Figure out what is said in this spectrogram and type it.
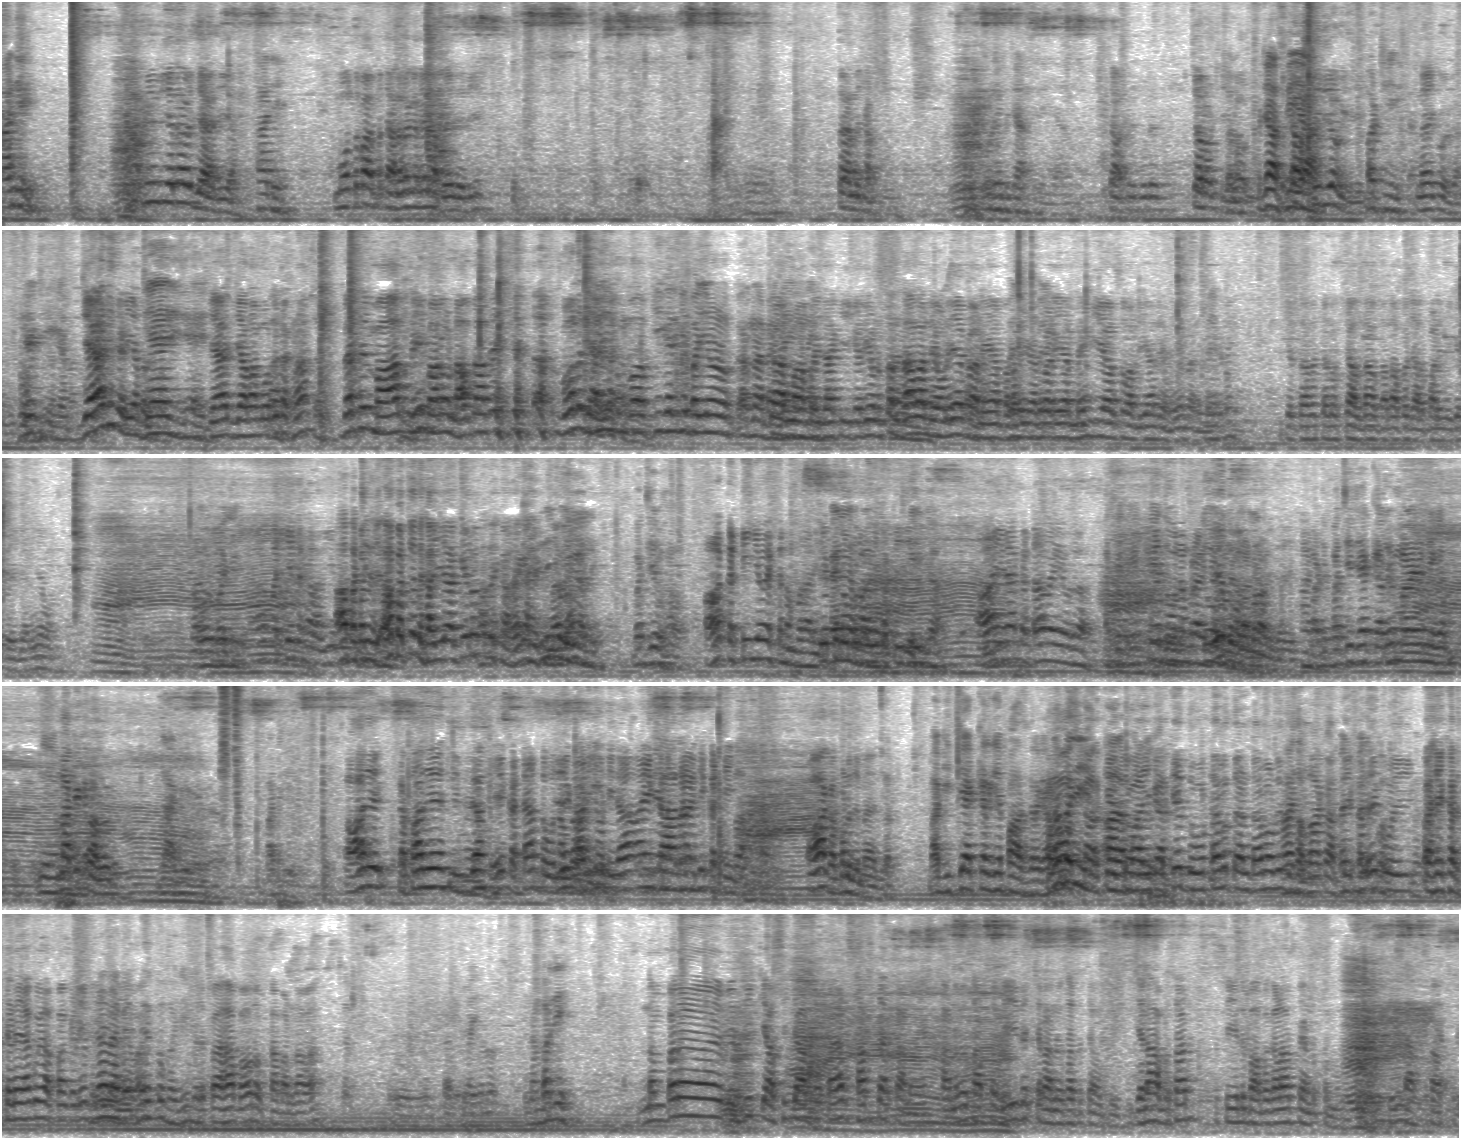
ਹਾਂਜੀ। ਅਮੀਨ ਜੀ ਇਹਦਾ ਵੀ ਜਾਇਜ਼ ਹੀ ਆ। ਹਾਂਜੀ। ਮੁੱਲ ਤਾਂ ਭਾਵੇਂ 95 ਕਰੇ 90 ਦੇ ਦੀ ਤਿੰਨ ਛੱਡ। ਪੂਰੇ 85 ਦੀ। ਜਾ ਚਾਸੀ ਪੂਰੇ। ਚਲੋ ਠੀਕ ਚਲੋ ਹੋ 85 85 ਦੀ ਹੋ ਗਈ ਜੀ। ਬਸ ਠੀਕ ਹੈ ਨਹੀਂ ਕੋਈ ਗੱਲ ਨਹੀਂ। ਇਹ ਠੀਕ ਹੈ ਜਾਇਜ਼ ਹੀ ਜੜੀਆਂ ਜਾਇਜ਼ ਹੀ, ਜਾਇਜ਼। ਜਾਇਜ਼ ਜ਼ਿਆਦਾ ਮੁੱਲ ਰੱਖਣਾ। ਵੈਸੇ ਮਾਲ ਨਹੀਂ ਬਾਹਰੋਂ ਲੱਭਦਾ ਤੇ ਬੋਲ ਜਾਇਜ਼ ਰੱਖਣਾ ਕੀ ਕਰੀਏ ਭਾਜੀ ਹੁਣ ਕਰਨਾ ਪੈਣਾ ਕਰਨਾ ਪੈਂਦਾ ਕੀ ਕਰੀ ਹੁਣ ਧੰਦਾ ਵਾ ਲਿਆਉਣੀਆਂ ਪੈਣੀਆਂ ਬੜੀਆਂ ਬੜੀਆਂ ਮਹਿੰਗੀਆਂ ਸਵਾਲੀਆਂ ਲਿਆਉਣੀਆਂ ਪੈਣੀਆਂ। ਜਿੱਦਾਂ ਤਾਂ ਚਲੋ ਚੱਲਦਾ ਹੁੰਦਾ ਤਾਂ ਆਪਾਂ ਜਲ ਪਾਣੀ ਵੀ ਕੇ ਦੇ ਜਾਣੀਆਂ ਵਾ ਹੋਰ ਭਾਜੀ ਉਹ ਬੱਚੇ ਦਿਖਾ ਦਈਏ ਆ ਬੱਚੇ ਆ ਬੱਚੇ ਦਿਖਾਈਏ ਅੱਗੇ ਨਾ ਤੇ ਦਿਖਾ ਰਹੇਗਾ ਨਹੀਂ ਕੋਈ ਗੱਲ ਨਹੀਂ। ਬੱਚੇ ਵਿਖਾਓ। ਆਹ ਕੱਟੀ ਜੋ ਇੱਕ ਨੰਬਰ ਵਾਲੀ। ਇੱਕ ਨੰਬਰ ਵਾਲੀ ਕੱਟੀ ਜੀ ਠੀਕ ਆ। ਆਹ ਜਿਹੜਾ ਕੱਟਾ ਵਾ ਇਹ ਉਹਦਾ। ਅੱਛਾ ਇੱਕ ਇਹ ਦੋ ਨੰਬਰ ਵਾਲੀ। ਇਹ ਦੋ ਨੰਬਰ ਵਾਲੀ ਦਾ ਜੀ। ਬੜੇ ਬੱਚੇ ਚੈੱਕ ਕਰ ਲਿਓ ਮਾੜਾ ਜਿਹਾ ਨਿਗਾ ਲਾ ਕੇ ਕਰਾ ਲਓ ਲਾਗੇ ਬਸ ਠੀਕ ਆ ਜੇ ਕੱਟਾ ਜੇ ਦਾ ਇਹ ਕੱਟਾ ਦੋ ਇਹ ਨੰਬਰ ਵਾਲੀ। ਝੋਟੀ ਦਾ ਆਹ ਇੱਕ ਨੰਬਰ ਵਾਲੀ ਦੀ ਕੱਟੀ ਆ ਗੱਬਣ ਜਮੈਨ ਜੀ ਬਾਕੀ ਚੈੱਕ ਕਰਕੇ ਪਾਸ ਕਰੇਗਾ ਨਾ ਨਾ ਭਾਜੀ ਕਰਕੇ ਚਵਾਈ ਕਰਕੇ ਦੋ ਟਾਈਮ ਤਿੰਨ ਟਾਈਮ ਉਹਦੇ ਹਾਂਜੀ। ਤਸੱਲਾ ਕਰਦੇ ਖੜੇ ਬਿਲਕੁਲ, ਕੋਈ ਬਿਲਕੁਲ। ਪੈਸੇ ਖਰਚਣੇ ਆ ਕੋਈ ਆਪਾਂ ਕਿਹੜੇ ਨਾ ਨਾ ਬਿਲਕੁਲ ਭਾਜੀ ਤੇ ਬਿਲਕੁਲ। ਪੈਸਾ ਬਹੁਤ ਔਖਾ ਬਣਦਾ ਵਾ। ਨੰਬਰ ਜੀ। ਨੰਬਰ ਵੀਰ ਜੀ 81465 7491 98720 ਤੇ 94734 ਜ਼ਿਲ੍ਹਾ ਅੰਮ੍ਰਿਤਸਰ, ਤਹਿਸੀਲ ਬਾਬਾ ਗਲਾ ਪਿੰਡ ਤੁਮ ਸਤਿ ਸ਼੍ਰੀ ਅਕਾਲ।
